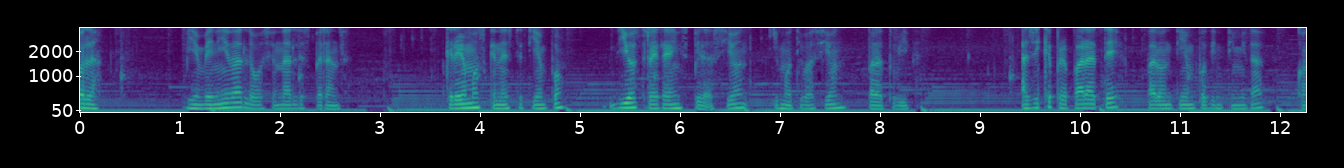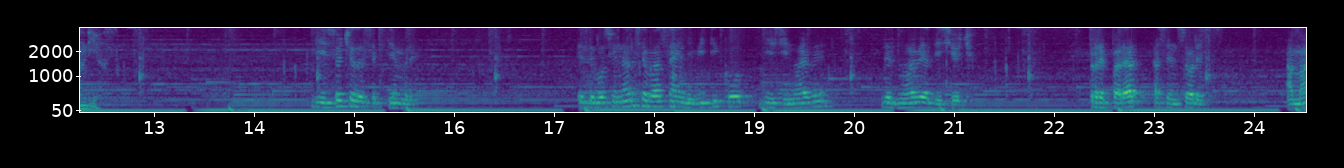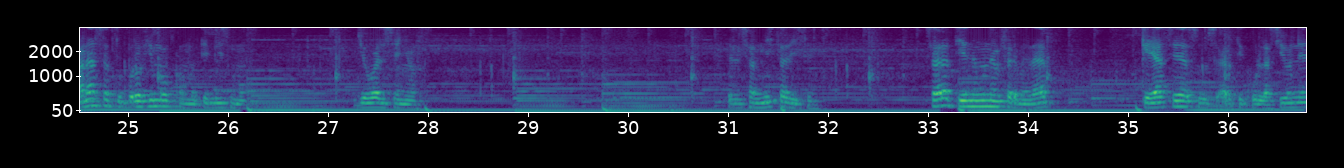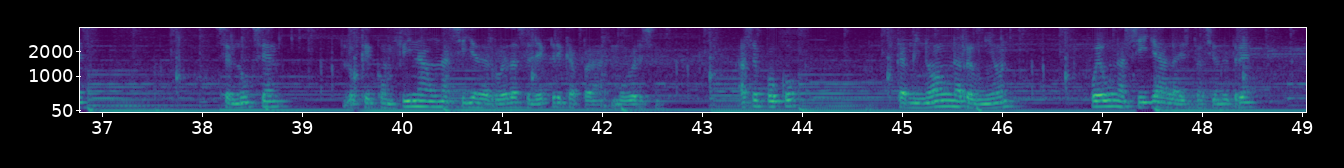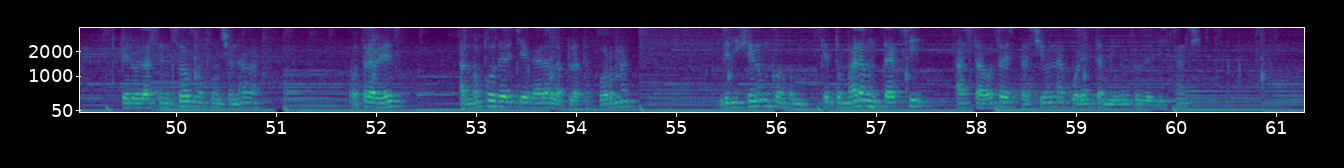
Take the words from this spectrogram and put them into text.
Hola, bienvenido al devocional de esperanza. Creemos que en este tiempo Dios traerá inspiración y motivación para tu vida. Así que prepárate para un tiempo de intimidad con Dios. 18 de septiembre. El devocional se basa en Levítico 19, del 9 al 18. Reparar ascensores. Amarás a tu prójimo como a ti mismo. Yo el Señor. El salmista dice, Sara tiene una enfermedad que hace a sus articulaciones se luxen, lo que confina una silla de ruedas eléctrica para moverse. Hace poco caminó a una reunión, fue una silla a la estación de tren, pero el ascensor no funcionaba. Otra vez, al no poder llegar a la plataforma, le dijeron que tomara un taxi hasta otra estación a 40 minutos de distancia.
